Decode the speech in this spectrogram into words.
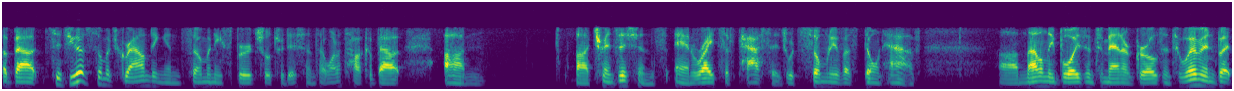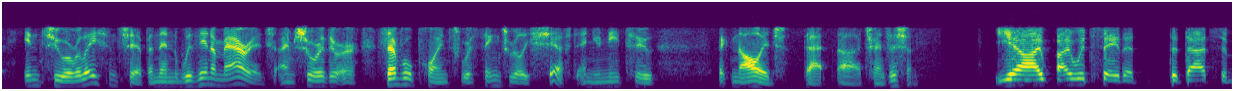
about since you have so much grounding in so many spiritual traditions, I want to talk about um, uh, transitions and rites of passage, which so many of us don't have. Um, not only boys into men or girls into women, but into a relationship. And then within a marriage, I'm sure there are several points where things really shift, and you need to acknowledge that uh, transition. Yeah, I, I would say that, that that's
